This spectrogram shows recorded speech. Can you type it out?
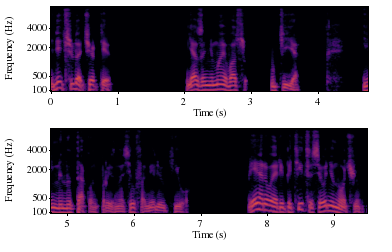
«Идите сюда, черти! Я занимаю вас у Кия». Именно так он произносил фамилию Кио. Первая репетиция сегодня ночью.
